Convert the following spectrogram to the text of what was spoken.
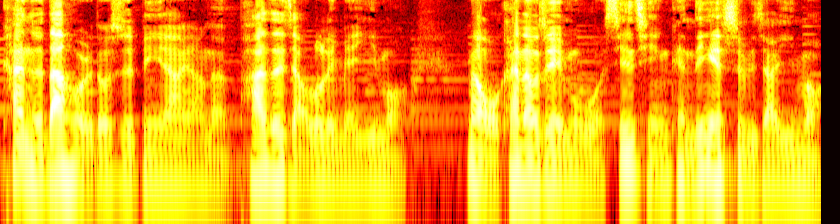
看着大伙儿都是病殃殃的，趴在角落里面 emo，那我看到这一幕，我心情肯定也是比较 emo。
